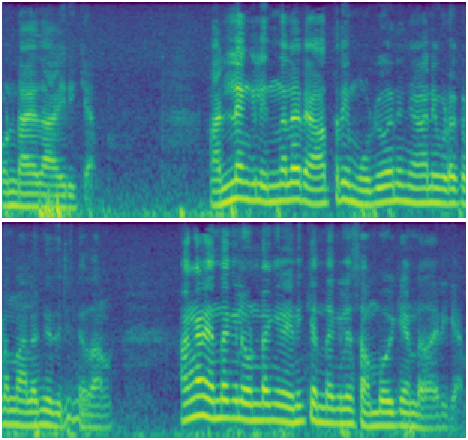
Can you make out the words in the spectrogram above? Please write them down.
ഉണ്ടായതായിരിക്കാം. അല്ലെങ്കിൽ ഇന്നലെ രാത്രി മുഴുവനും ഞാൻ ഇവിടെ കിടന്ന് അലഞ്ഞു തിരിഞ്ഞതാണ് അങ്ങനെ എന്തെങ്കിലും ഉണ്ടെങ്കിൽ എനിക്ക് എന്തെങ്കിലും സംഭവിക്കേണ്ടതായിരിക്കാം.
